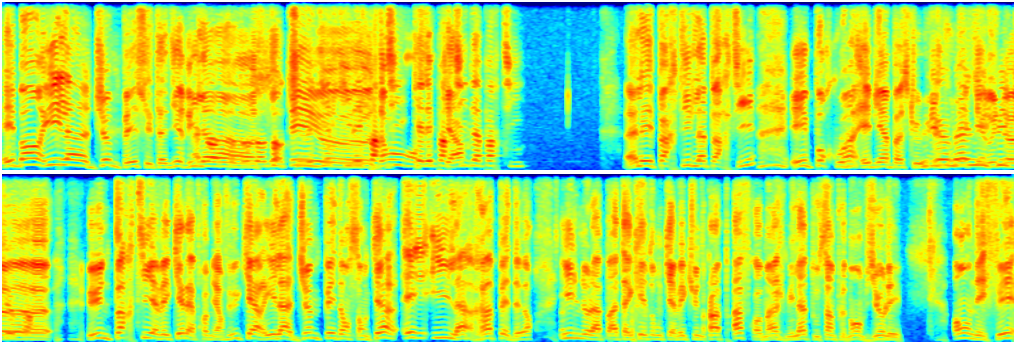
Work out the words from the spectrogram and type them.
eh ben il a jumpé, c'est-à-dire il Attends, a attends, tu veux dire qu'il est parti, dans qu'elle est partie de la partie? Elle est partie de la partie. Et pourquoi? Eh bien parce que lui voulait faire une, euh, une partie avec elle à première vue, car il a jumpé dans son car et il a rappé d'heure. Il ne l'a pas attaqué donc avec une râpe à fromage, mais il l'a tout simplement violé. En effet,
